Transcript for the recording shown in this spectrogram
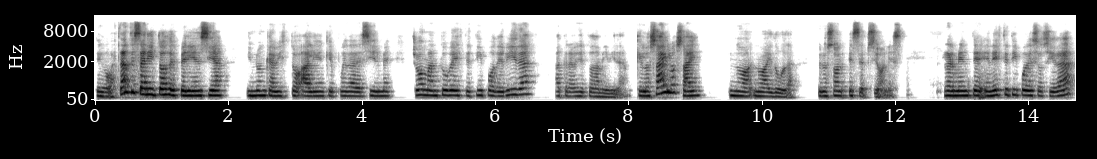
Tengo bastantes añitos de experiencia y nunca he visto a alguien que pueda decirme, yo mantuve este tipo de vida a través de toda mi vida. Que los hay, los hay, no, no hay duda, pero son excepciones. Realmente en este tipo de sociedad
